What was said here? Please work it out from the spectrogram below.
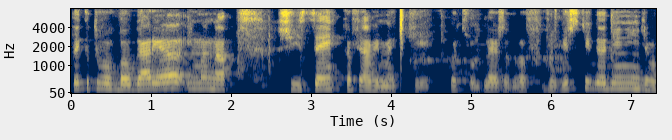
тъй като в България има над 60 кафяви мечки, които се отглеждат в зоологически градини или в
